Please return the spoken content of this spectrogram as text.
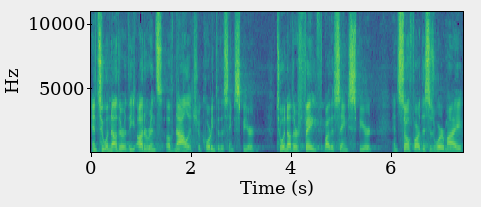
and to another the utterance of knowledge according to the same Spirit, to another faith by the same Spirit. And so far, this is where my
